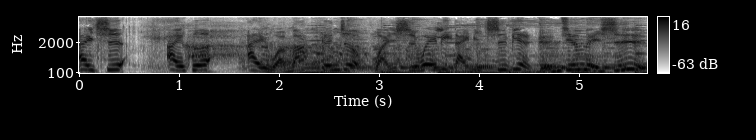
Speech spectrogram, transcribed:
爱吃、爱喝、爱玩吗？跟着玩食威力，带你吃遍人间美食。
